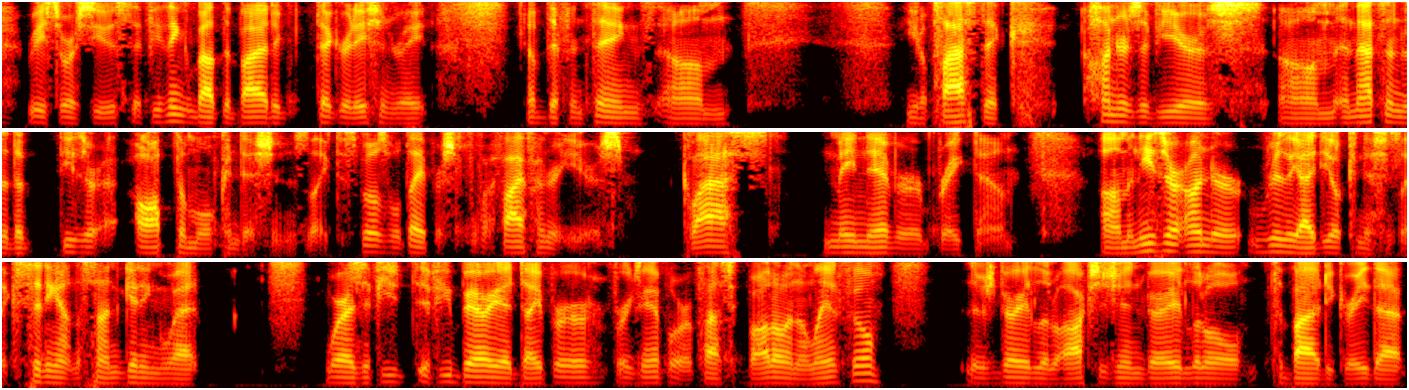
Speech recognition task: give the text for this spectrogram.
resource use, if you think about the biodegradation rate of different things. Um, you know, plastic hundreds of years, um, and that's under the, these are optimal conditions, like disposable diapers, 500 years. Glass may never break down. Um, and these are under really ideal conditions, like sitting out in the sun, getting wet. Whereas if you if you bury a diaper, for example, or a plastic bottle in a landfill, there's very little oxygen, very little to biodegrade that.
